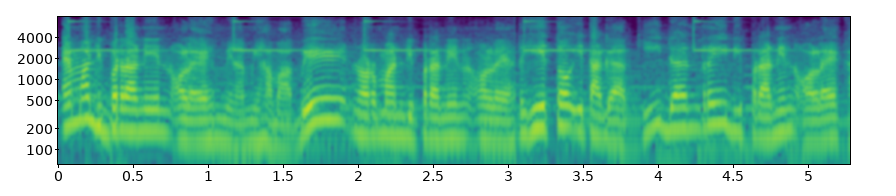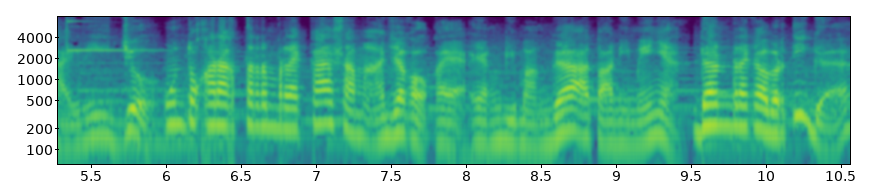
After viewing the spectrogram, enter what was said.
Emma diperanin oleh Minami Hamabe, Norman diperanin oleh Rihito Itagaki, dan Rei diperanin oleh Kairi Jo. Untuk karakter mereka sama aja kok kayak yang di manga atau animenya. Dan mereka bertiga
